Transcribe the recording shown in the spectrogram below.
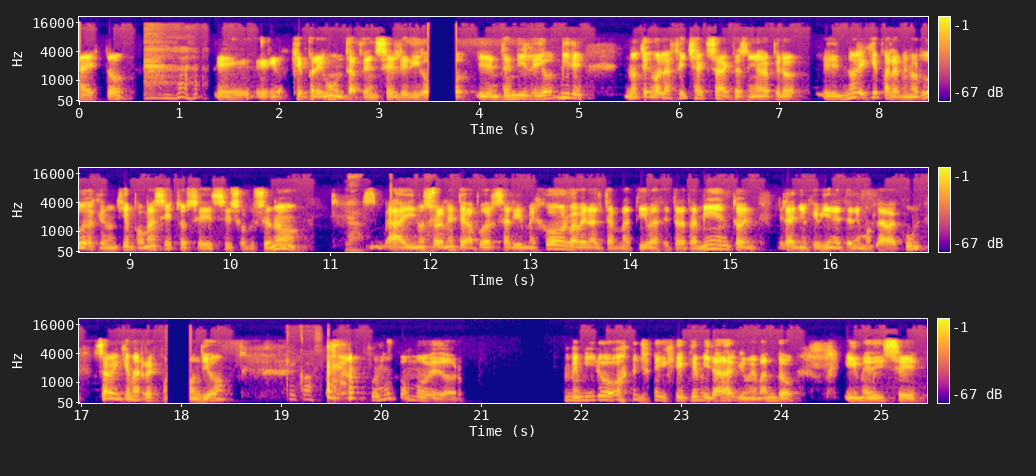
esto? Eh, eh, ¿Qué pregunta? Pensé, le digo, y entendí, le digo, mire, no tengo la fecha exacta, señora, pero eh, no le quepa la menor duda que en un tiempo más esto se, solucionó. Ahí no solamente va a poder salir mejor, va a haber alternativas de tratamiento, en el año que viene tenemos la vacuna. ¿Saben qué me respondió? ¿Qué cosa? Fue muy conmovedor me miró, yo dije, qué mirada que me mandó, y me dice,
